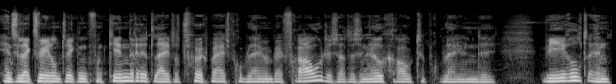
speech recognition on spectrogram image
intellectuele ontwikkeling van kinderen. Het leidt tot vruchtbaarheidsproblemen bij vrouwen. Dus dat is een heel groot probleem in de wereld. En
